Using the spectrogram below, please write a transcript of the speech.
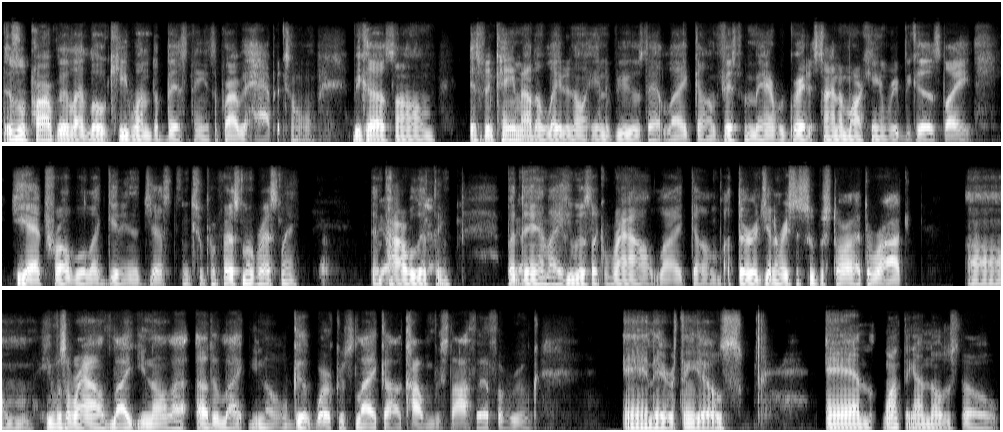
This was probably like low key one of the best things to probably happen to him because um it's been came out later on interviews that like um, Vince McMahon regretted signing Mark Henry because like he had trouble like getting adjusted to professional wrestling than yeah. powerlifting. But yeah. then like he was like around like um, a third generation superstar like The Rock. Um, he was around like you know like other like you know good workers like uh, Kama Mustafa and Farouk and everything else. And one thing I noticed though,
